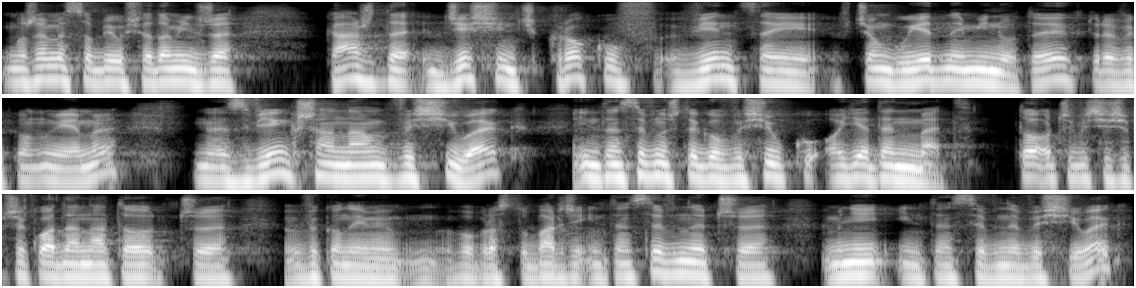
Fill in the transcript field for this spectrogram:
możemy sobie uświadomić, że każde 10 kroków więcej w ciągu jednej minuty, które wykonujemy, zwiększa nam wysiłek, intensywność tego wysiłku o 1 metr. To oczywiście się przekłada na to, czy wykonujemy po prostu bardziej intensywny, czy mniej intensywny wysiłek.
